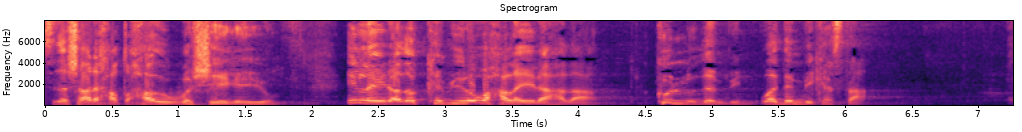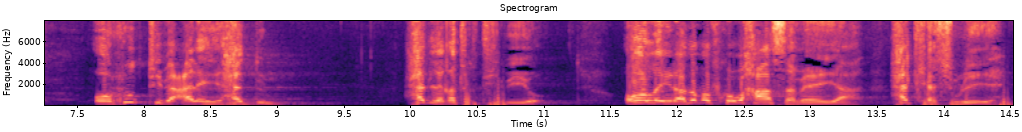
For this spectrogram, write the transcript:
sida shaarixa taxaawiguba sheegayo in la yidhahdo kabiiro waxaa la yidhaahdaa kullu dembin waa dembi kasta. Oo rutiba calayhi xaddun xad laga tartiibiyo. Oo la yidhahdo qofka waxaa sameeyaa xadkaasuu leeyahay.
